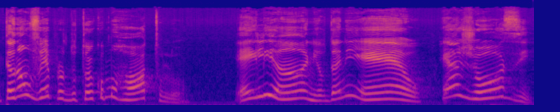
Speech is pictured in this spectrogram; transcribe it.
Então não vê produtor como rótulo. É a Eliane, é o Daniel, é a Jose.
